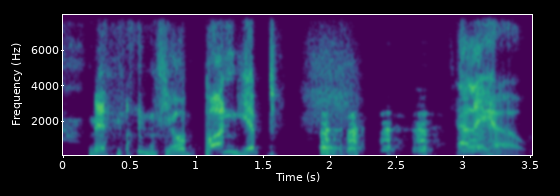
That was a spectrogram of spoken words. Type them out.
myth. your bunyip. Tally ho.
